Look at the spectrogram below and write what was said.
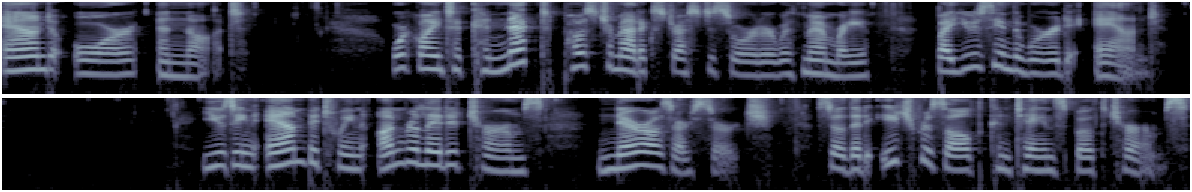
and, or, and not. We're going to connect post-traumatic stress disorder with memory by using the word and. Using and between unrelated terms narrows our search so that each result contains both terms.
